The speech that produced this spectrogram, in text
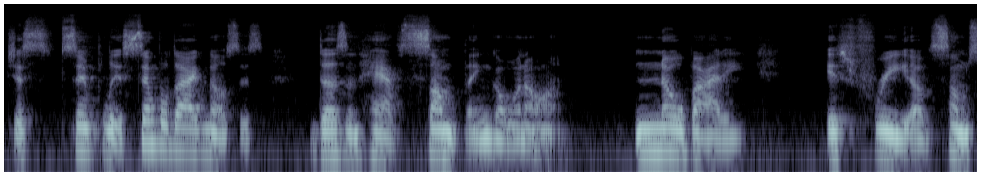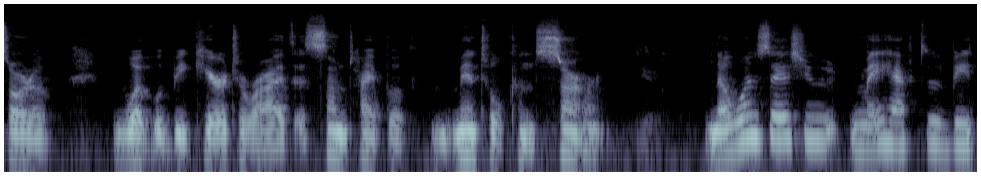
just simply a simple diagnosis, doesn't have something going on. Nobody is free of some sort of what would be characterized as some type of mental concern. No one says you may have to be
